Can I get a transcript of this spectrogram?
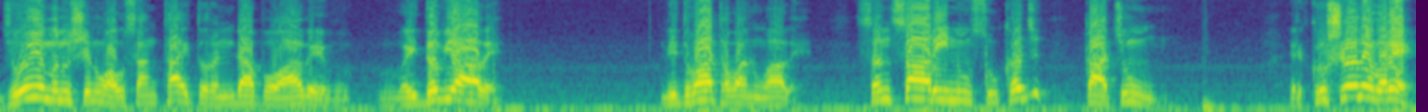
જો એ મનુષ્યનું અવસાન થાય તો રંડાપો આવે, વૈધવ્ય આવે, વિધવા થવાનું આવે. સંસારીનું સુખ જ કાચું. એટલે કૃષ્ણને વરે,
